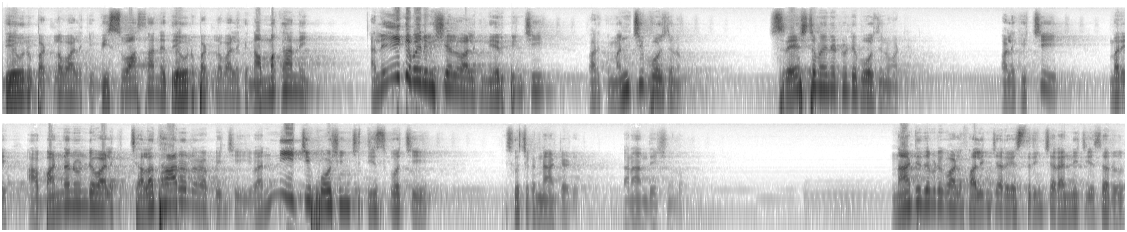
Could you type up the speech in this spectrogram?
దేవుని పట్ల వాళ్ళకి విశ్వాసాన్ని దేవుని పట్ల వాళ్ళకి నమ్మకాన్ని అనేకమైన విషయాలు వాళ్ళకి నేర్పించి వారికి మంచి భోజనం శ్రేష్టమైనటువంటి భోజనం వాటిని వాళ్ళకి ఇచ్చి మరి ఆ బండ నుండి వాళ్ళకి జలధారలు రప్పించి ఇవన్నీ ఇచ్చి పోషించి తీసుకొచ్చి తీసుకొచ్చి ఇక్కడ నాటాడు కనాన్ దేశంలో. నాటినప్పటికి వాళ్ళు ఫలించారు విస్తరించారు అన్నీ చేశారు.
